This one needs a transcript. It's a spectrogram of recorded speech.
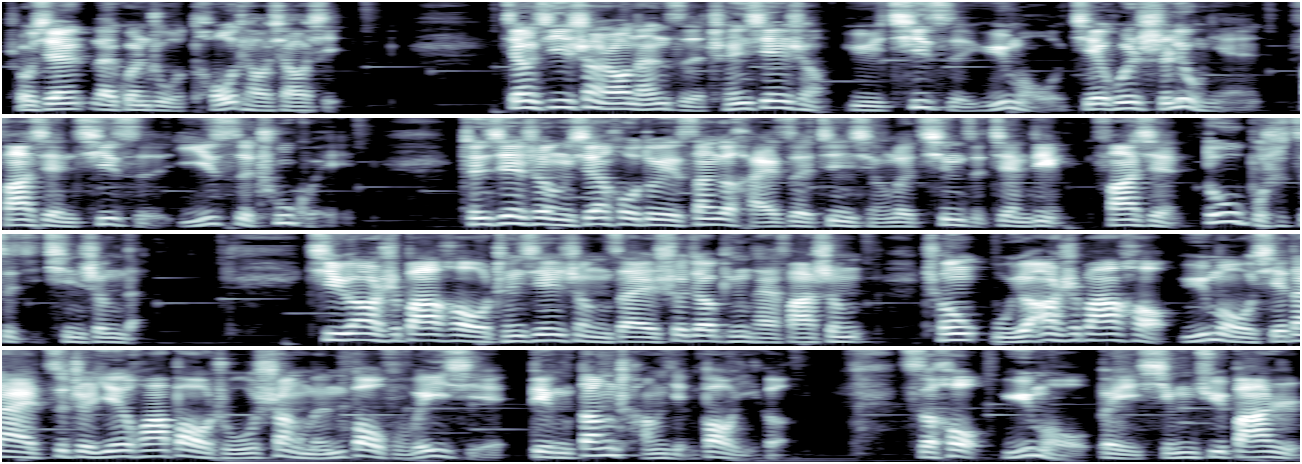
首先来关注头条消息：江西上饶男子陈先生与妻子于某结婚十六年，发现妻子疑似出轨。陈先生先后对三个孩子进行了亲子鉴定，发现都不是自己亲生的。七月二十八号，陈先生在社交平台发声称，五月二十八号于某携带自制烟花爆竹上门报复威胁，并当场引爆一个。此后，于某被刑拘八日。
